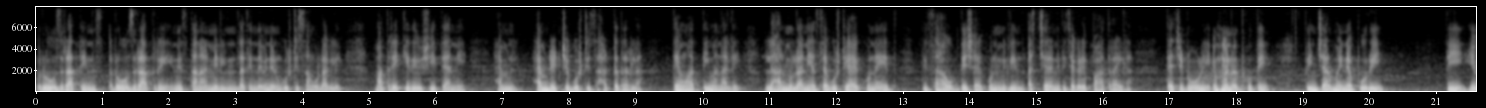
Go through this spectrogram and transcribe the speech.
रोज रात्री निस रोज रात्री निसताना मिलिंदला ती नवीन नवीन गोष्टी सांगू लागले. मात्र एके दिवशी त्याने हॅम हॅमलेटच्या गोष्टीचा हट्ट धरला. तेव्हा ती म्हणाले लहान मुलांनी असल्या गोष्टी ऐकू नयेत. तिचा हा उपदेश ऐकून मिलिंद आश्चर्याने तिच्याकडे पाहत राहिला. त्याचे डोळे म्हणत होते. तीन चार महिन्यापूर्वी ती ही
